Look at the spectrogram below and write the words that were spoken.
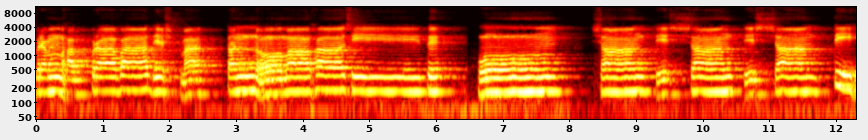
ब्रह्मप्रावादिष्म तन्नो माहासीत् ॐ शान्तिः शान्तिः शान्तिः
